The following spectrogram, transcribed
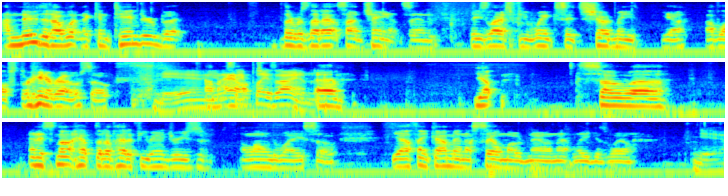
I knew that I wasn't a contender, but there was that outside chance. And these last few weeks, it showed me, yeah, I've lost three in a row. So, Yeah, I'm the same out. place I am. Now. um, yep. So, uh, and it's not helped that I've had a few injuries along the way. So, yeah, I think I'm in a sell mode now in that league as well. yeah.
